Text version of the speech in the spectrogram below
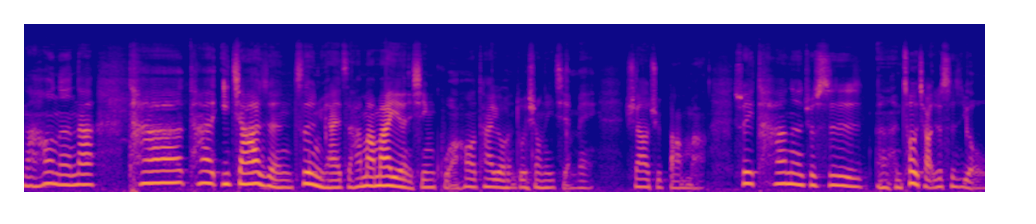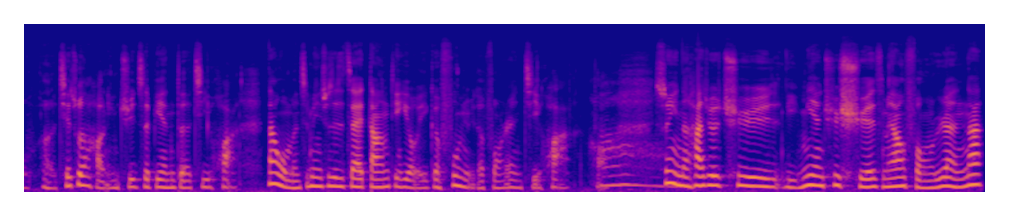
然后呢，那她她一家人，这个女孩子她妈妈也很辛苦，然后她有很多兄弟姐妹需要去帮忙，所以她呢就是嗯很凑巧，就是有呃接触到好邻居这边的计划。那我们这边就是在当地有一个妇女的缝纫计划，好，哦，所以呢，她就去里面去学怎么样缝纫。那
